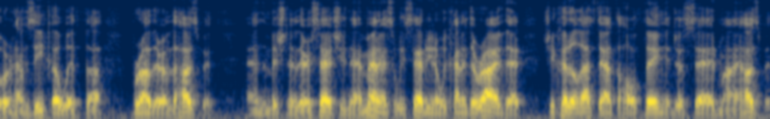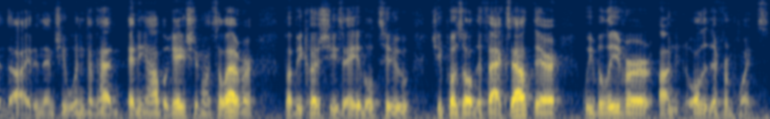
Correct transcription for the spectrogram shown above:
or have zika with the brother of the husband. And the Mishnah there said she's ne'emena. So we said, you know, we kind of derived that she could have left out the whole thing and just said my husband died, and then she wouldn't have had any obligation whatsoever. But because she's able to, she puts all the facts out there we believe her on all the different points.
